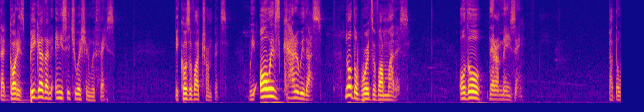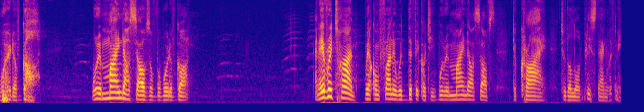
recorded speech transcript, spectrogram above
that God is bigger than any situation we face because of our trumpets. We always carry with us not the words of our mothers, although they're amazing, but the Word of God. We remind ourselves of the Word of God. And every time we are confronted with difficulty, we remind ourselves to cry to the Lord. Please stand with me.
